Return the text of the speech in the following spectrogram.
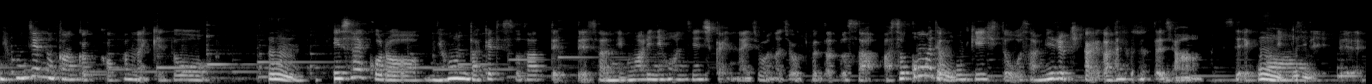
日本人の感覚かわかんないけどうん。小さい頃日本だけで育ってってさに周り日本人しかいないような状況だとさあそこまで大きい人をさ、見る機会がなかったじゃん。成功していて、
